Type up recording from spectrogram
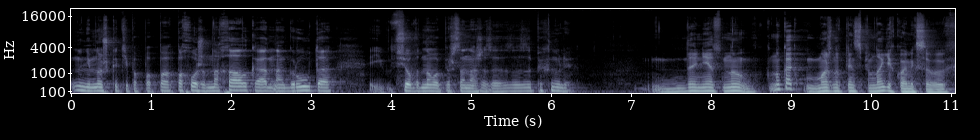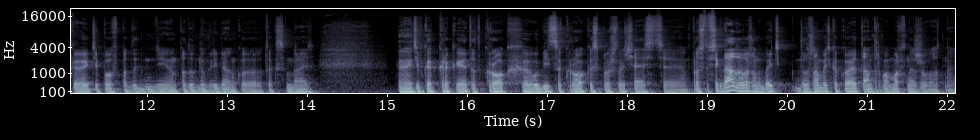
ну, немножко типа по- по- похожим на Халка, на Грута? И все в одного персонажа за- за- запихнули. Да нет, ну, ну как можно, в принципе, многих комиксовых э, типов под, под одну гребенку так собрать. Э, Типа как этот Крок, э, убийца Крок из прошлой части. Просто всегда должен быть, должно быть какое-то антропоморфное животное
